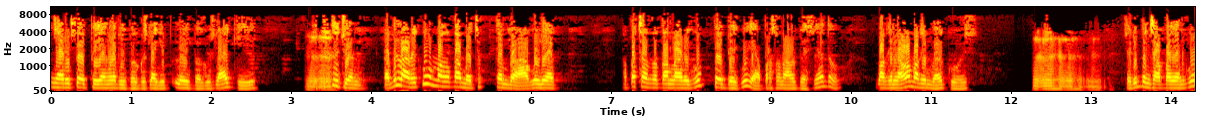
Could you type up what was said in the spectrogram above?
nyari PB yang lebih bagus lagi lebih bagus lagi. Mm-mm. Itu tujuan. Tapi lariku emang tambah cepet tambah aku lihat apa catatan lariku PB ku ya personal base-nya tuh makin lama makin bagus. Mm-mm. Jadi pencapaianku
